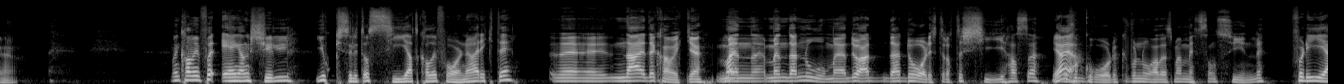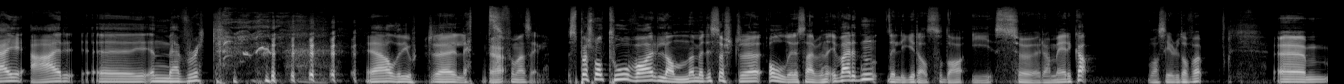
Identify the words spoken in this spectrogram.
Ja. Men kan vi for en gangs skyld jukse litt og si at California er riktig? Eh, nei, det kan vi ikke. Men, men det er noe med du er, Det er dårlig strategi, Hasse. Ja, ja. Hvorfor går du ikke for noe av det som er mest sannsynlig? Fordi jeg er eh, en maverick. jeg har aldri gjort det lett Ja. for meg selv. Spørsmål to var landet med de største oljereservene i verden. Det ligger altså da i Sør-Amerika. Hva sier du, Toffe? Um,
